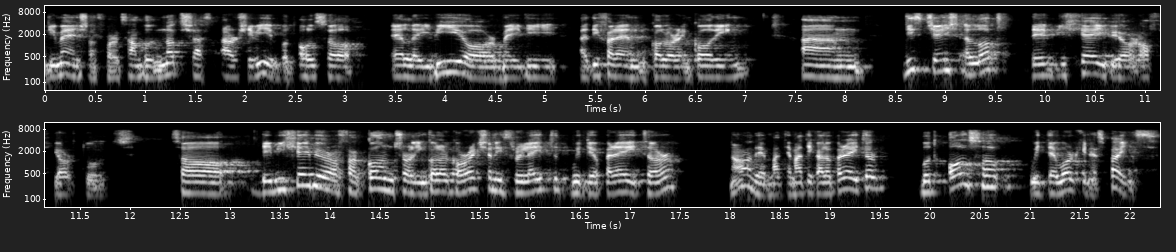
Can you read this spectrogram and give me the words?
dimensions. For example, not just RGB, but also LAB or maybe a different color encoding. And this changed a lot the behavior of your tools. So the behavior of a control in color correction is related with the operator, no, the mathematical operator, but also with the working space.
